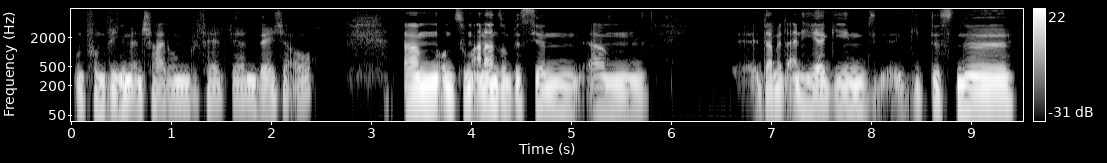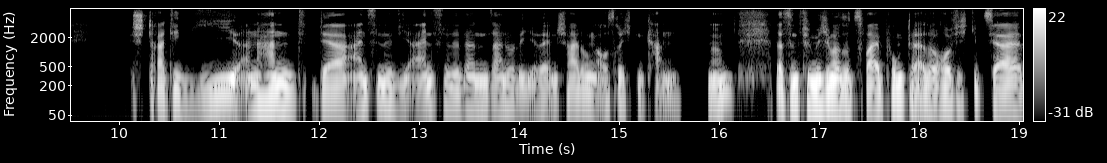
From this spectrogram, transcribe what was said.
und von wem Entscheidungen gefällt werden, welche auch. Ähm, und zum anderen so ein bisschen ähm, damit einhergehend gibt es eine Strategie, anhand der Einzelne, die Einzelne dann seine oder ihre Entscheidungen ausrichten kann. Ne? Das sind für mich immer so zwei Punkte. Also häufig gibt es ja,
